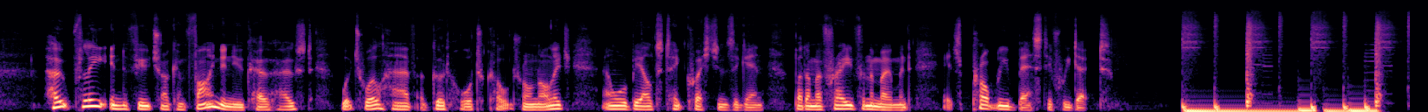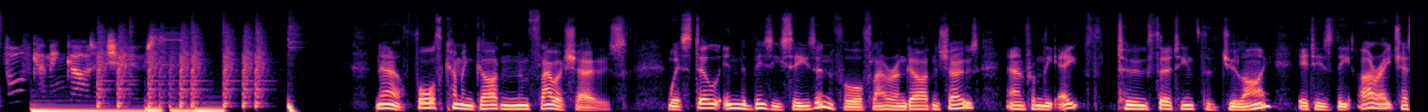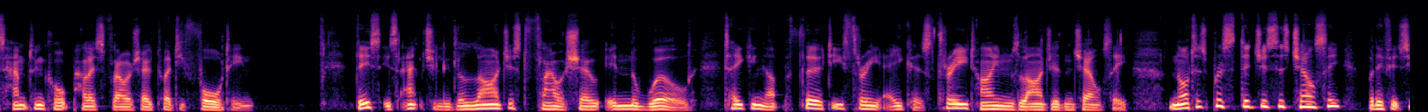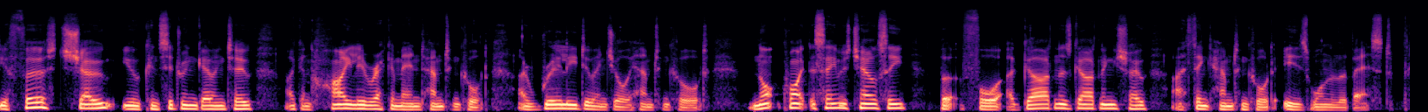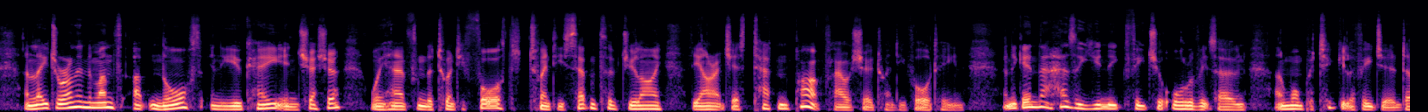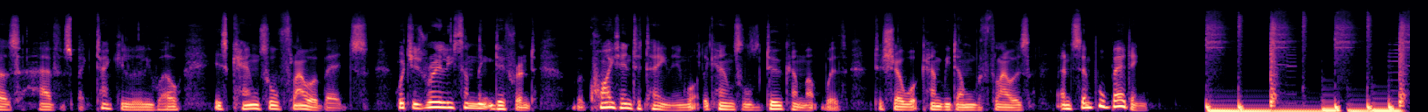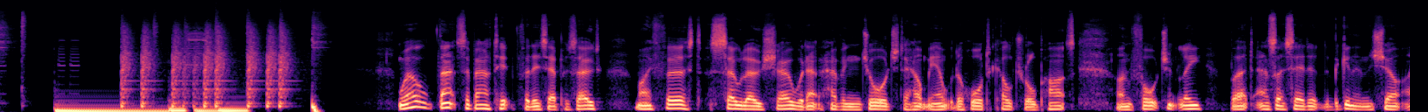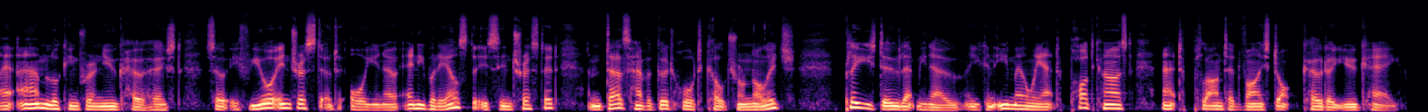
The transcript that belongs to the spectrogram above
Hopefully, in the future, I can find a new co host which will have a good horticultural knowledge and will be able to take questions again. But I'm afraid for the moment, it's probably best if we don't. Now, forthcoming garden and flower shows. We're still in the busy season for flower and garden shows, and from the 8th to 13th of July, it is the RHS Hampton Court Palace Flower Show 2014. This is actually the largest flower show in the world, taking up 33 acres, three times larger than Chelsea. Not as prestigious as Chelsea, but if it's your first show you're considering going to, I can highly recommend Hampton Court. I really do enjoy Hampton Court. Not quite the same as Chelsea, but for a gardener's gardening show, I think Hampton Court is one of the best. And later on in the month, up north in the UK, in Cheshire, we have from the 24th to 27th of July the RHS Tatton Park Flower Show 2014. And again, that has a unique feature all of its own, and one particular feature it does have spectacularly well is council flower beds, which is really something different but quite entertaining what the councils do come up with to show what can be done with flowers and simple bedding. Well, that's about it for this episode. My first solo show without having George to help me out with the horticultural parts, unfortunately. But as I said at the beginning of the show, I am looking for a new co host. So if you're interested, or you know anybody else that is interested and does have a good horticultural knowledge, please do let me know. You can email me at podcast at plantadvice.co.uk.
